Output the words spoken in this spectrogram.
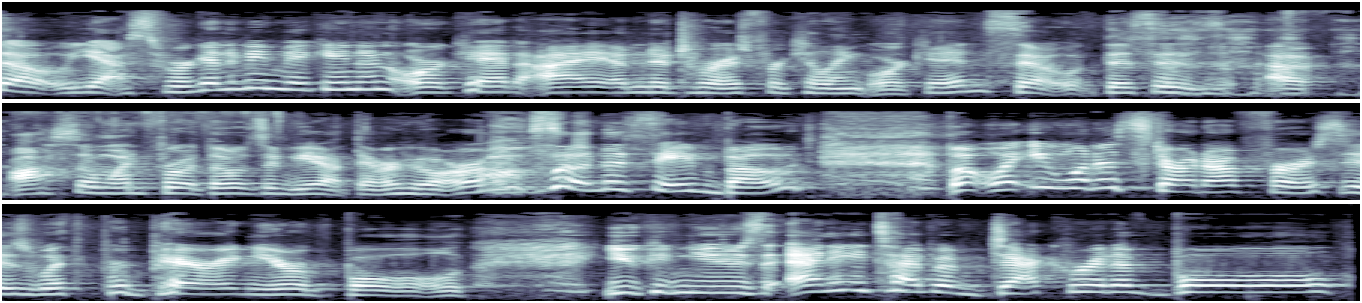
so yes, we're going to be making an orchid. I am notorious for killing orchids, so this is an awesome one for those of you out there who are also in the same boat. But what you want to start off first is with preparing your bowl. You can use any type of decorative bowl,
